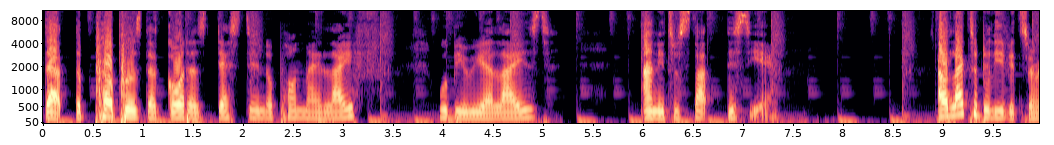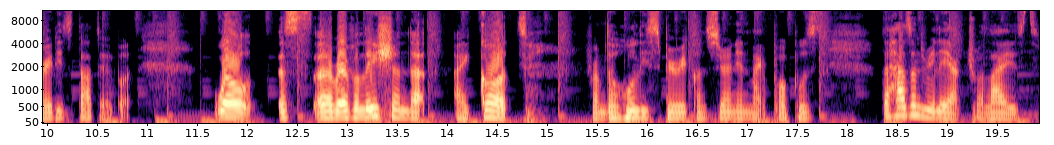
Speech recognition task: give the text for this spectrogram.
that the purpose that God has destined upon my life will be realized and it will start this year. I would like to believe it's already started, but well, it's a uh, revelation that I got from the Holy Spirit concerning my purpose that hasn't really actualized.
